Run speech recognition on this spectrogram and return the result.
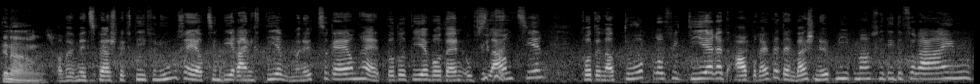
genau. Aber wenn man jetzt Perspektiven umkehrt, sind die eigentlich die, die man nicht so gerne hat, oder die, die dann aufs Land ziehen, von der Natur profitieren, aber eben dann weißt, nicht mitmachen in den Verein,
